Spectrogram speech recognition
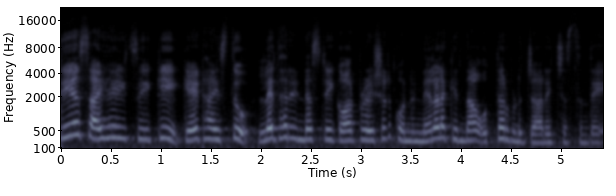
టీఎస్ఐఐసికి కేటాయిస్తూ లెదర్ ఇండస్ట్రీ కార్పొరేషన్ కొన్ని నెలల కింద ఉత్తర్వులు జారీ చేసింది.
